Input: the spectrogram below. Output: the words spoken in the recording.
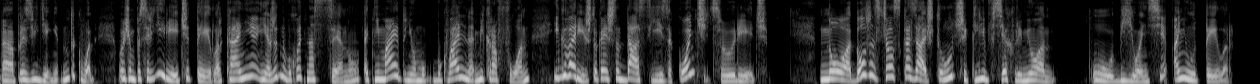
а, произведения. Ну так вот. В общем, посреди речи Тейлор Канни неожиданно выходит на сцену, отнимает у него буквально микрофон и говорит, что, конечно, даст ей закончить свою речь, но должен сначала сказать, что лучший клип всех времен у Бейонсе, а не у Тейлор.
